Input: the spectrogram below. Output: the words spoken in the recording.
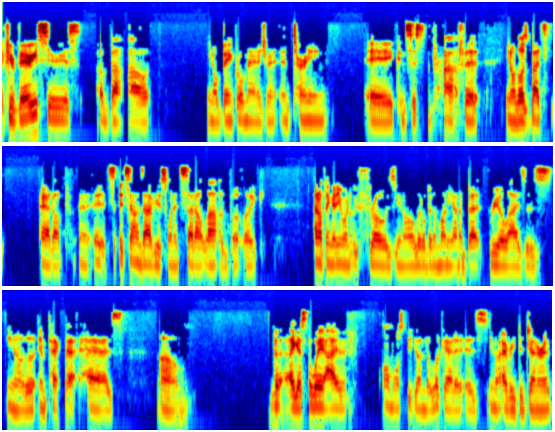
if you're very serious about, you know, bankroll management and turning a consistent profit, you know, those bets add up. It's, it sounds obvious when it's said out loud, but like, I don't think anyone who throws, you know, a little bit of money on a bet realizes, you know, the impact that has. Um, the, I guess the way I've almost begun to look at it is, you know, every degenerate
